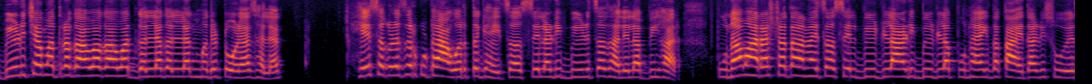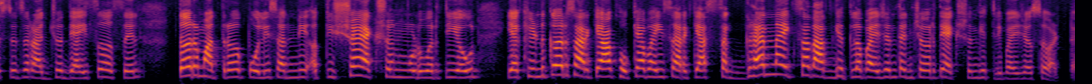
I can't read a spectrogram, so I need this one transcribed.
बीडच्या मात्र गावागावात गल्ल्या गल्ल्यांमध्ये टोळ्या झाल्या हे सगळं जर कुठे आवर्त घ्यायचं असेल आणि बीडचा झालेला बिहार पुन्हा महाराष्ट्रात आणायचं असेल बीडला आणि बीडला पुन्हा एकदा कायदा आणि सुव्यवस्थेचं राज्य द्यायचं असेल तर मात्र पोलिसांनी अतिशय ऍक्शन मोडवरती येऊन या खिंडकर सारख्या खोक्याबाई सारख्या सगळ्यांना एकसाथ आत घेतलं पाहिजे आणि त्यांच्यावरती ऍक्शन घेतली पाहिजे असं वाटतं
